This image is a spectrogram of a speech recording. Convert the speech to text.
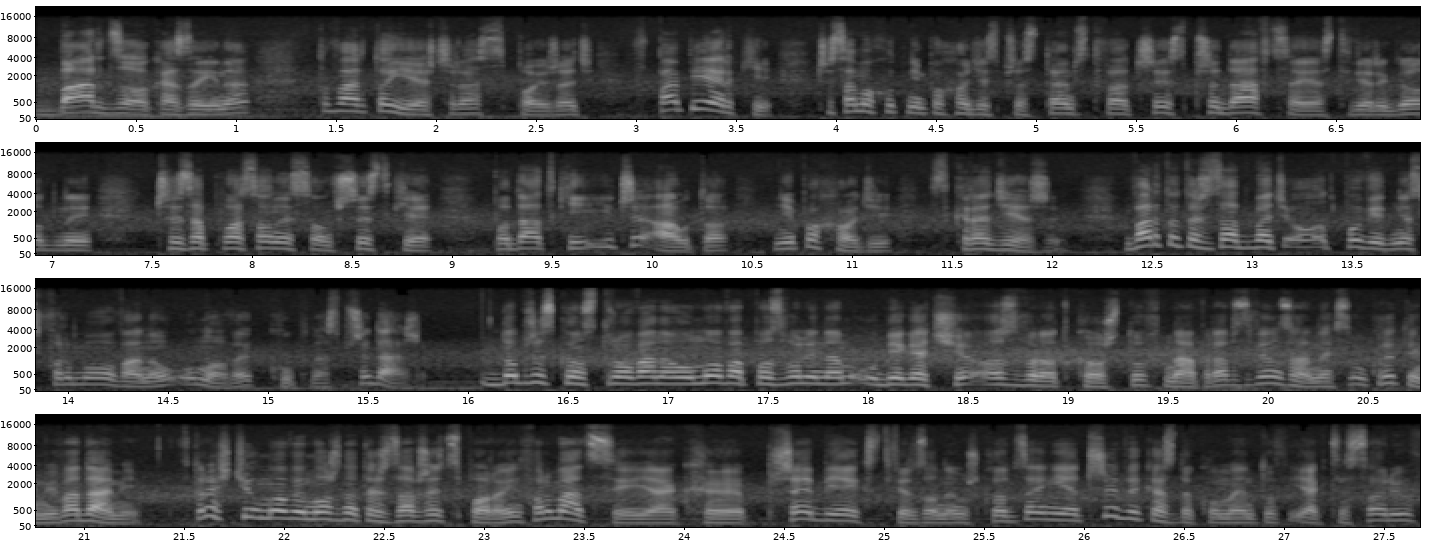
bardzo okazyjna, to warto jeszcze raz spojrzeć w papierki. Czy samochód nie pochodzi z przestępstwa, czy sprzedawca jest wiarygodny, czy zapłacone są wszystkie podatki i czy auto nie pochodzi z kradzieży. Warto też zadbać o odpowiednio sformułowaną umowę kupna-sprzedaży. Dobrze skonstruowana umowa pozwoli nam ubiegać się o zwrot kosztów napraw związanych z ukrytymi wadami. W treści umowy można też zawrzeć sporo informacji, jak przebieg, stwierdzone uszkodzenie, czy wykaz dokumentów i akcesoriów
